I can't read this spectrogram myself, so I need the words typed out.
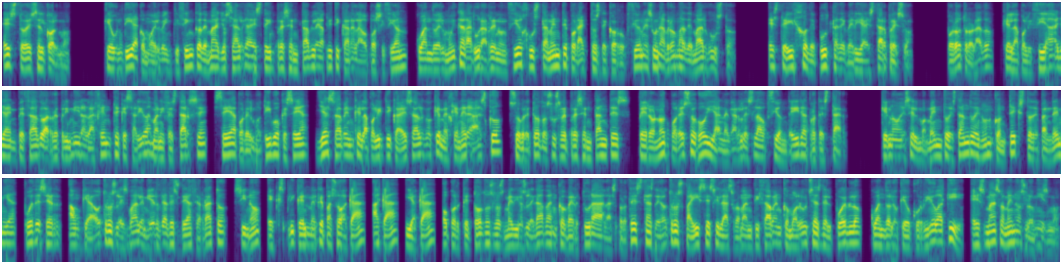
Esto es el colmo. Que un día como el 25 de mayo salga este impresentable a criticar a la oposición, cuando el muy caradura renunció justamente por actos de corrupción es una broma de mal gusto. Este hijo de puta debería estar preso. Por otro lado, que la policía haya empezado a reprimir a la gente que salió a manifestarse, sea por el motivo que sea, ya saben que la política es algo que me genera asco, sobre todo sus representantes, pero no por eso voy a negarles la opción de ir a protestar que no es el momento estando en un contexto de pandemia, puede ser, aunque a otros les vale mierda desde hace rato, si no, explíquenme qué pasó acá, acá, y acá, o porque todos los medios le daban cobertura a las protestas de otros países y las romantizaban como luchas del pueblo, cuando lo que ocurrió aquí, es más o menos lo mismo.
